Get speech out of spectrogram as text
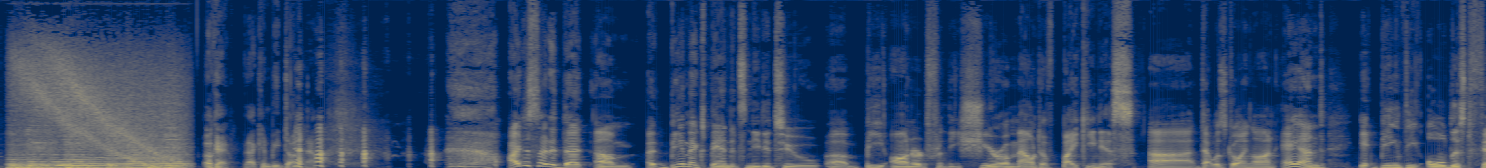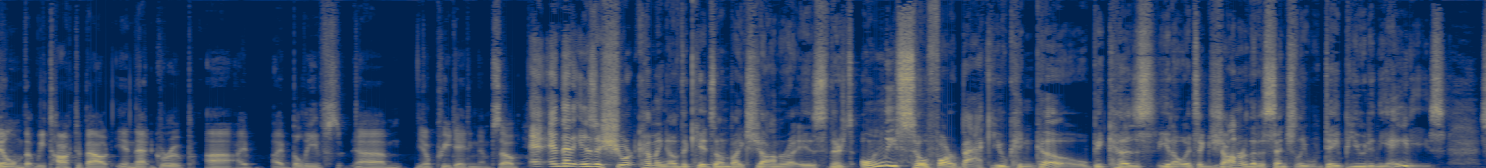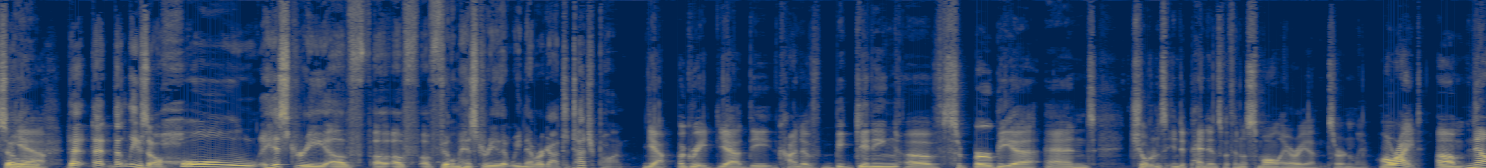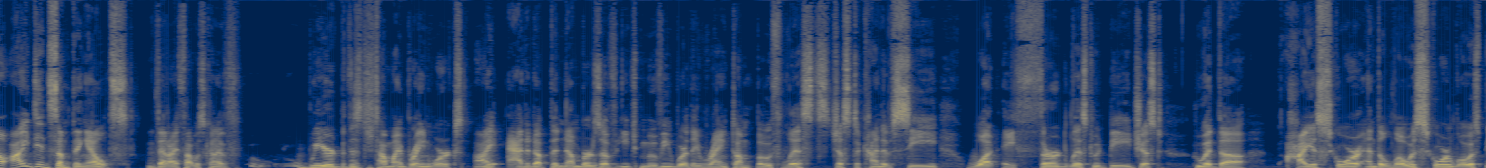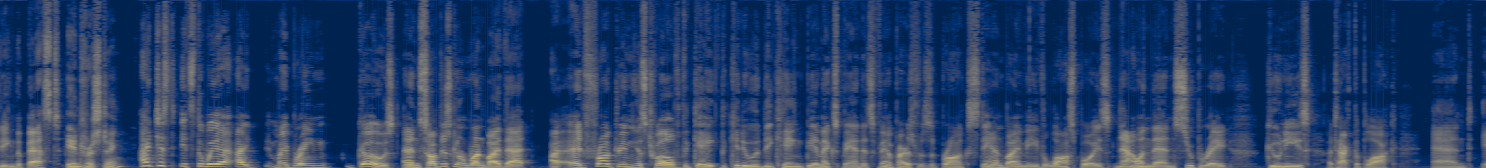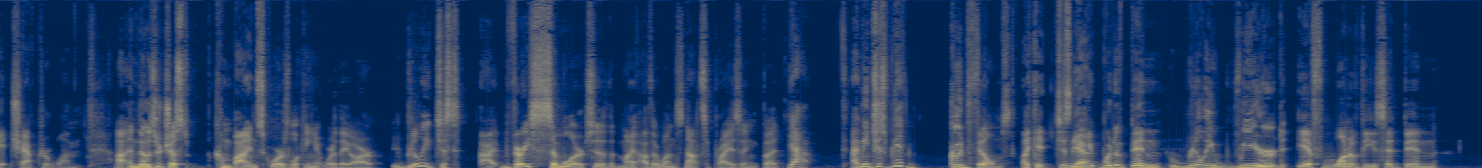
Okay, that can be done now. I decided that um, uh, BMX Bandits needed to uh, be honored for the sheer amount of bikiness uh, that was going on, and it being the oldest film that we talked about in that group. Uh, I I believe um, you know predating them. So and, and that is a shortcoming of the kids on bikes genre is there's only so far back you can go because you know it's a genre that essentially debuted in the 80s so Yeah. that, that that leaves a whole history of, of of film history that we never got to touch upon Yeah, agreed. Yeah, the kind of beginning of suburbia and children's independence within a small area, certainly. All right. Um, now, I did something else that I thought was kind of weird, but this is just how my brain works. I added up the numbers of each movie where they ranked on both lists just to kind of see what a third list would be, just who had the highest score and the lowest score, lowest being the best. interesting I just it's the way I, I my brain goes, and so I'm just going to run by that. I had Frog Dreaming as 12, The Gate, The Kid Who Would Be King, BMX Bandits, Vampires vs. Bronx, Stand By Me, The Lost Boys, Now and Then, Super 8, Goonies, Attack the Block, and It Chapter 1. Uh, and those are just combined scores looking at where they are. Really just I, very similar to the, my other ones, not surprising. But yeah, I mean, just we had good films. Like it just, Yeah. it would have been really weird if one of these had been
